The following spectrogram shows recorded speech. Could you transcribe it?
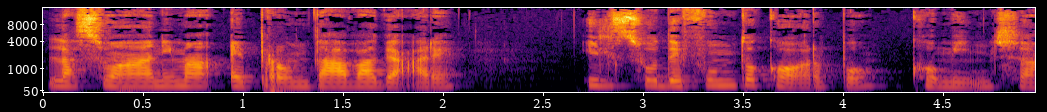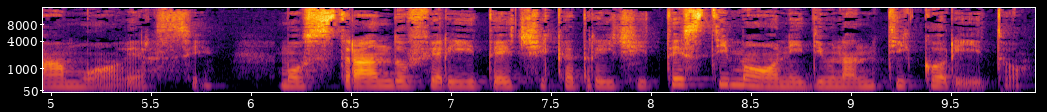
la sua anima è pronta a vagare, il suo defunto corpo comincia a muoversi, mostrando ferite e cicatrici, testimoni di un antico rito.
